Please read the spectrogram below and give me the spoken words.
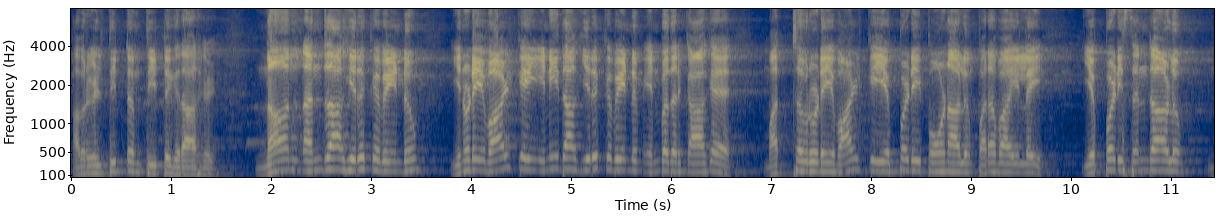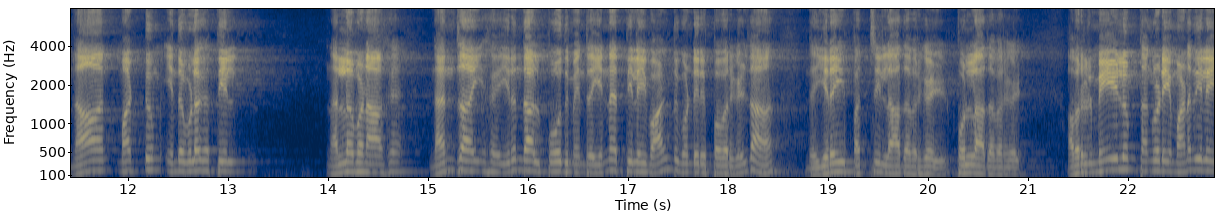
அவர்கள் திட்டம் தீட்டுகிறார்கள். நான் நன்றாக இருக்க வேண்டும் என்னுடைய வாழ்க்கை இனிதாக இருக்க வேண்டும் என்பதற்காக மற்றவருடைய வாழ்க்கை எப்படி போனாலும் பரவாயில்லை. எப்படி சென்றாலும் நான் மட்டும் இந்த உலகத்தில் நல்லவனாக நன்றாக இருந்தால் போதும் என்ற எண்ணத்திலே வாழ்ந்து கொண்டிருப்பவர்கள் தான் இந்த இறை பற்றில்லாதவர்கள் பொல்லாதவர்கள். அவர்கள் மேலும் தங்களுடைய மனதிலே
